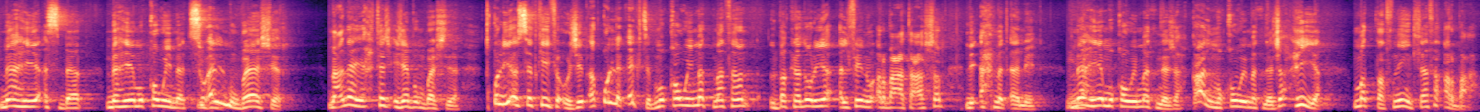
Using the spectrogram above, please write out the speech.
ما هي أسباب؟ ما هي مقومات؟ سؤال مباشر. معناه يحتاج إجابة مباشرة. تقول لي يا أستاذ كيف أجيب؟ أقول لك اكتب مقومات مثلا البكالوريا 2014 لأحمد أمين. ما هي مقومات النجاح قال مقومات النجاح هي مطة 2 3 4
